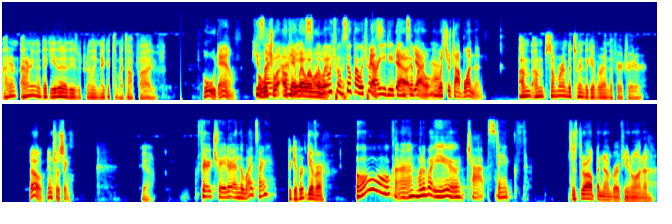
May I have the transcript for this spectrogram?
I don't. I don't even think either of these would really make it to my top five. oh, damn. He's which one- um, okay, wait, wait, wait, wait. Which one, so far, which one Yes, are you, do you yeah, think, so yeah. far? Yeah. What's your top one then? I'm. I'm somewhere in between the giver and the fair trader. Oh, interesting. Yeah, Fair trader and the what? Sorry. the giver. Giver. Oh, okay. What about you? Chapsticks. Just throw up a number if you wanna.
